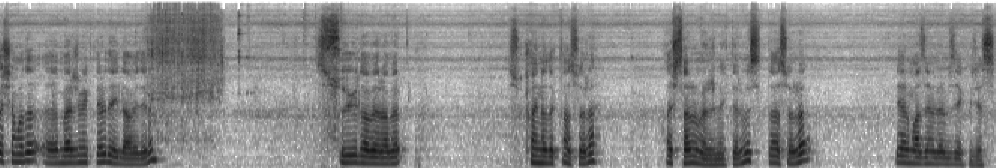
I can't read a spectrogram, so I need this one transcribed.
Aşamada e, mercimekleri de ilave edelim. Suyuyla beraber su kaynadıktan sonra haşlanır mercimeklerimiz. Daha sonra diğer malzemelerimizi ekleyeceğiz.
